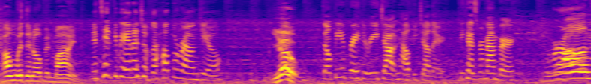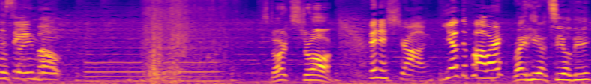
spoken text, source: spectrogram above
Come with an open mind. And take advantage of the help around you. Yo! Don't be afraid to reach out and help each other. Because remember, we're all in the same boat. Start strong. Finish strong. You have the power Right here at COD.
